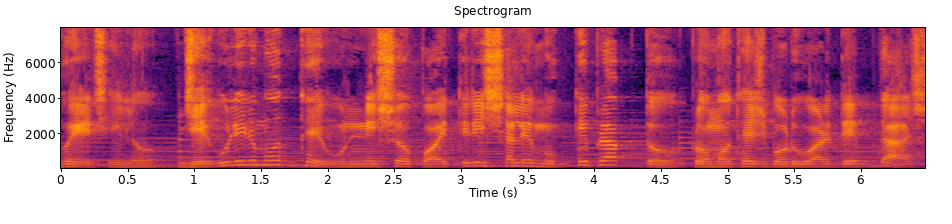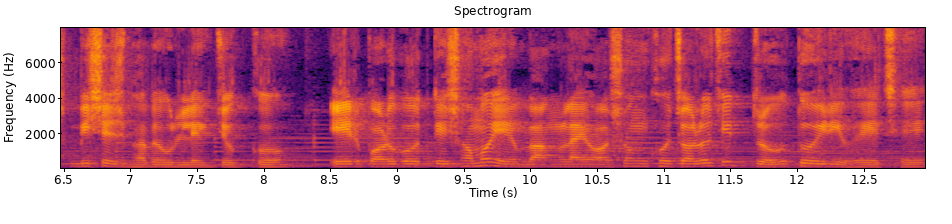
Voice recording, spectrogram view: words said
হয়েছিল, যেগুলির মধ্যে উনিশশো পঁয়ত্রিশ সালে মুক্তিপ্রাপ্ত প্রমথেশ বড়ুয়ার দেবদাস বিশেষভাবে উল্লেখযোগ্য। এর পরবর্তী সময়ে বাংলায় অসংখ্য চলচ্চিত্র তৈরি হয়েছে,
